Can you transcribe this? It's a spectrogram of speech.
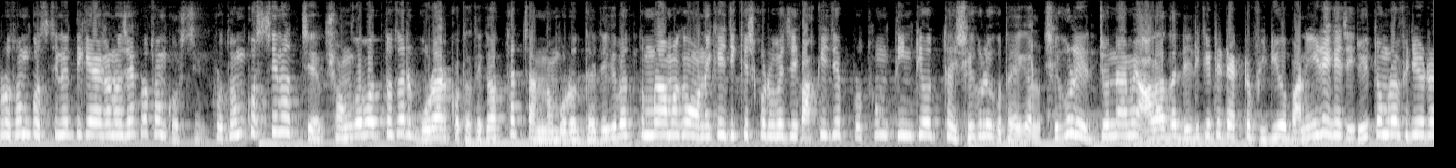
প্রথম কোশ্চেনের দিকে এগানো যায় প্রথম কোশ্চেন প্রথম কোশ্চেন হচ্ছে সংঘবদ্ধতার গোড়ার কথা থেকে, অর্থাৎ চার নম্বর অধ্যায় থেকে। এবার তোমরা আমাকে অনেকেই জিজ্ঞেস করবে যে, বাকি যে প্রথম তিনটি অধ্যায়, সেগুলি কোথায় গেল? সেগুলির জন্য আমি আলাদা ডেডিকেটেড একটা ভিডিও বানিয়ে রেখেছি। যদি তোমরা ভিডিওটা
